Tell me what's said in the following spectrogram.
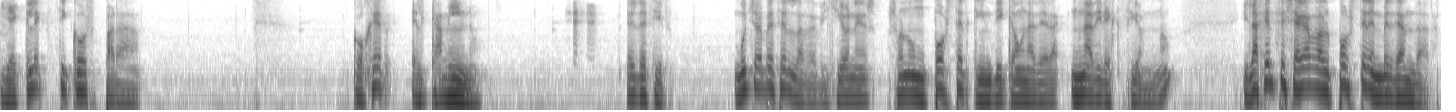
y eclécticos para coger el camino. Es decir, muchas veces las religiones son un póster que indica una, una dirección, ¿no? Y la gente se agarra al póster en vez de andar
